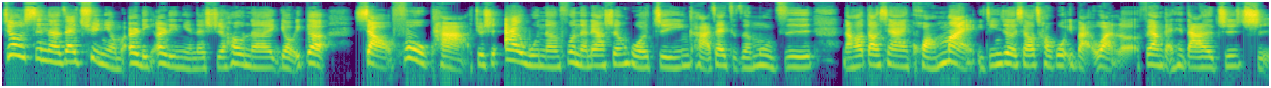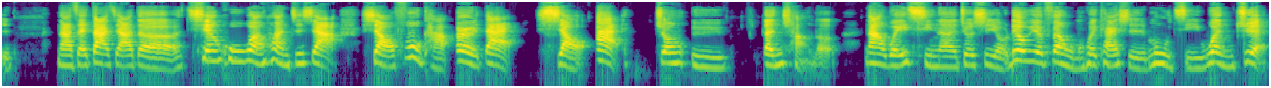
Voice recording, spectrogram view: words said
就是呢，在去年我们二零二零年的时候呢，有一个小副卡，就是爱无能负能量生活指引卡，在泽泽募资，然后到现在狂卖，已经热销超过一百万了，非常感谢大家的支持。那在大家的千呼万唤之下，小副卡二代小爱终于登场了。那为期呢，就是有六月份我们会开始募集问卷，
